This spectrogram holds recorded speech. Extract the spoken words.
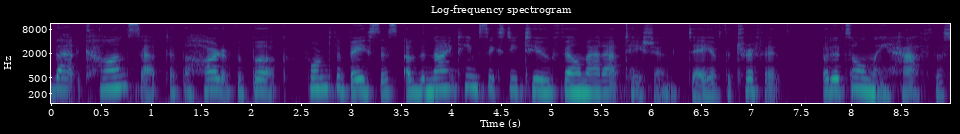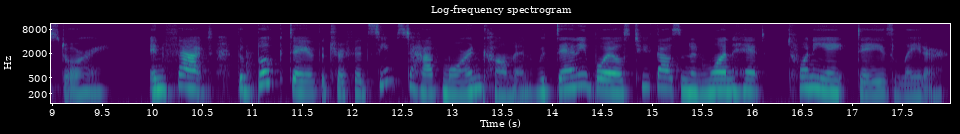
That concept at the heart of the book formed the basis of the 1962 film adaptation, Day of the Triffids, but it's only half the story. In fact, the book Day of the Triffids seems to have more in common with Danny Boyle's 2001 hit 28 Days Later.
